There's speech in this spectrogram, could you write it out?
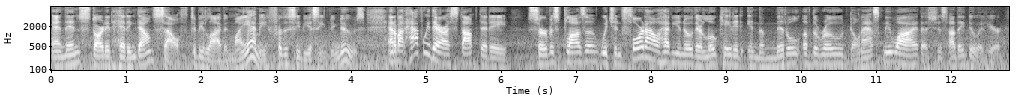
and then started heading down south to be live in Miami for the CBS Evening News. And about halfway there, I stopped at a service plaza, which in Florida, I'll have you know, they're located in the middle of the road. Don't ask me why, that's just how they do it here.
